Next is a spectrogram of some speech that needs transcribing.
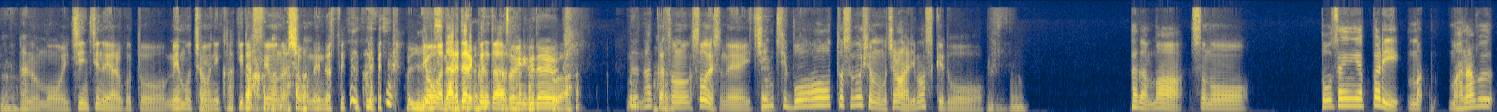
うん、あのもう一日のやることをメモええ。帳に書き出すような少あ年だったので、いい今日は。誰々君と遊びに行くだうわ。な、なんかその、そうですね。一ええ日ぼーっと過ごしてももちろんありますけど、ただまあ、その、当然やっぱり、ま、学ぶ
